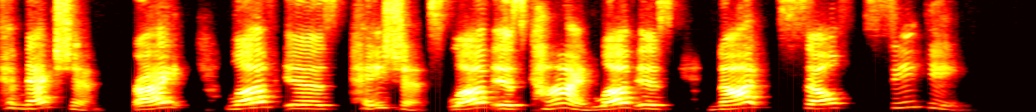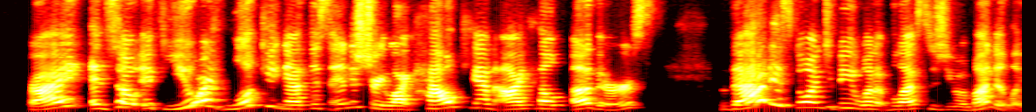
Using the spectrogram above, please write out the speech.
connection right? Love is patience. Love is kind. Love is not self-seeking right and so if you are looking at this industry like how can i help others that is going to be what it blesses you abundantly.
